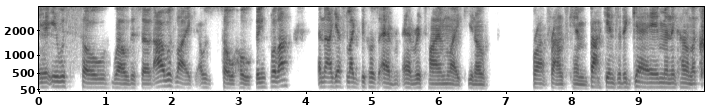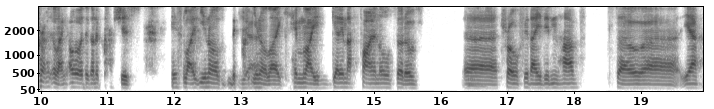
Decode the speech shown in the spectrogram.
it, it was so well deserved. I was like, I was so hoping for that, and I guess like because every every time like you know France came back into the game and it kind of like like oh they're gonna crush his his like you know the yeah. you know like him like getting that final sort of uh trophy that he didn't have. So uh yeah,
